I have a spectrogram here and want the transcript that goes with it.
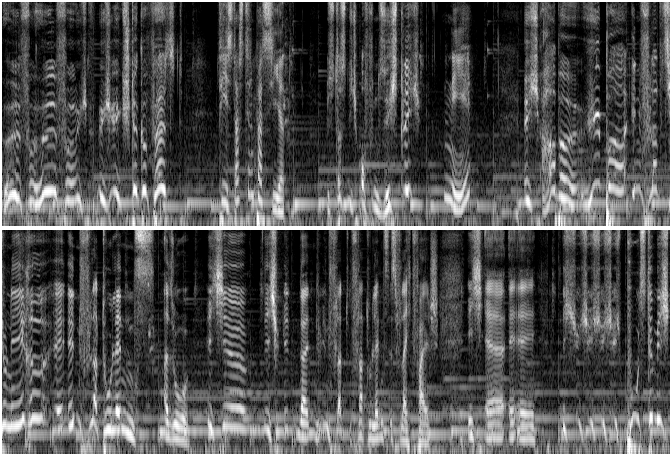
Hilfe, Hilfe, ich, ich, ich stecke fest. Wie ist das denn passiert? Ist das nicht offensichtlich? Nee. Ich habe hyperinflationäre äh, Inflatulenz. Also, ich, äh, ich, nein, Inflat Flatulenz ist vielleicht falsch. Ich, äh, äh, ich, ich, ich, ich, ich puste mich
